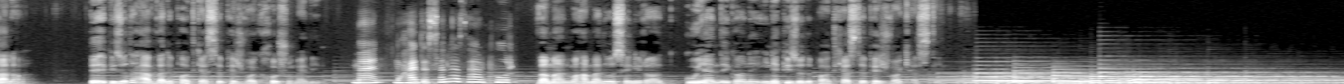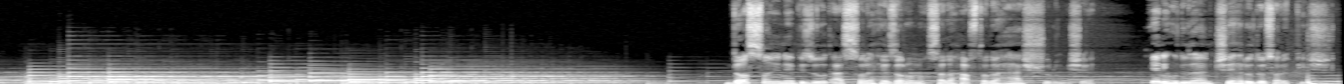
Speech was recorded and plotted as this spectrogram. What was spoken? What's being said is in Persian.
سلام. به اپیزود اول پادکست پژواک خوش اومدید. من محدث نظرپور. و من محمد حسینی راد گویندگان این اپیزود پادکست پژواک هستیم. داستان این اپیزود از سال 1978 شروع میشه. یعنی حدوداً 42 سال پیش.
